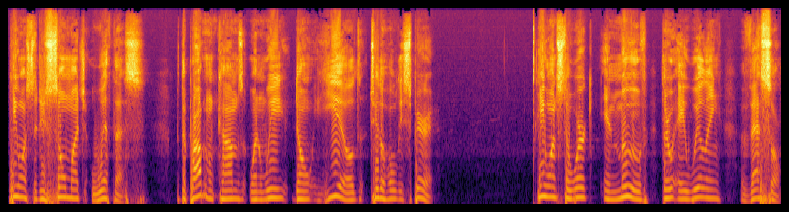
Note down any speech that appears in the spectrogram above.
He wants to do so much with us. The problem comes when we don't yield to the Holy Spirit. He wants to work and move through a willing vessel.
